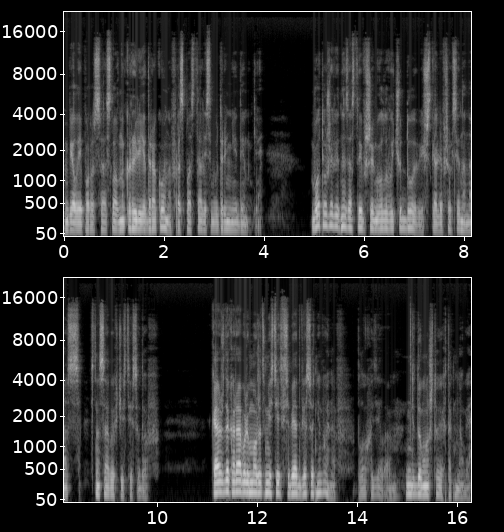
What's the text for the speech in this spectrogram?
Белые паруса, словно крылья драконов, распластались в утренней дымке. Вот уже видны застывшие головы чудовищ, скалившихся на нас с носовых частей судов. Каждый корабль может вместить в себя две сотни воинов. Плохо дело. Не думал, что их так много.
